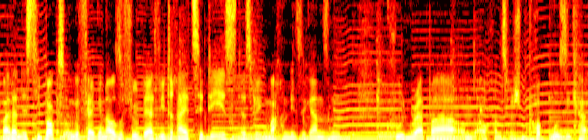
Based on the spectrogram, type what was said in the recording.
weil dann ist die Box ungefähr genauso viel wert wie drei CDs. Deswegen machen diese ganzen coolen Rapper und auch inzwischen Popmusiker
